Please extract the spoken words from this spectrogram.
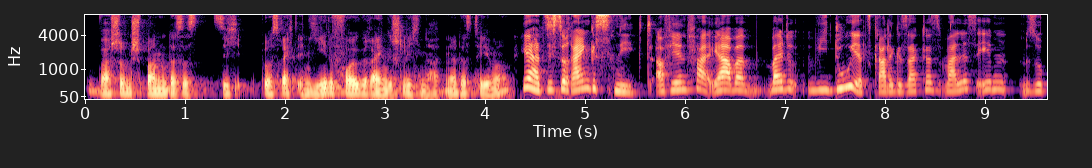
war schon spannend, dass es sich, du hast recht, in jede Folge reingeschlichen hat, ne, das Thema. Ja, hat sich so reingesneakt, auf jeden Fall. Ja, aber weil du, wie du jetzt gerade gesagt hast, weil es eben so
